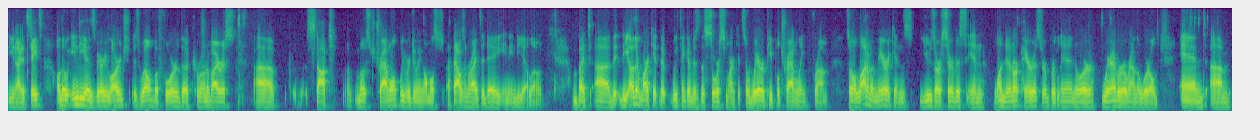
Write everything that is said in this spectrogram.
the United States, although India is very large as well before the coronavirus uh, stopped most travel. We were doing almost a thousand rides a day in India alone. But uh, the, the other market that we think of is the source market. So, where are people traveling from? So, a lot of Americans use our service in London or Paris or Berlin or wherever around the world. And, um,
